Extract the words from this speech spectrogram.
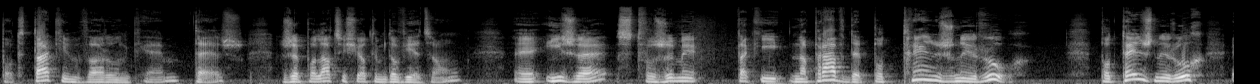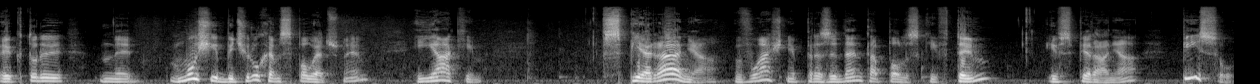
Pod takim warunkiem też, że Polacy się o tym dowiedzą i że stworzymy taki naprawdę potężny ruch, potężny ruch, który musi być ruchem społecznym, jakim wspierania właśnie prezydenta Polski w tym i wspierania PiSu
